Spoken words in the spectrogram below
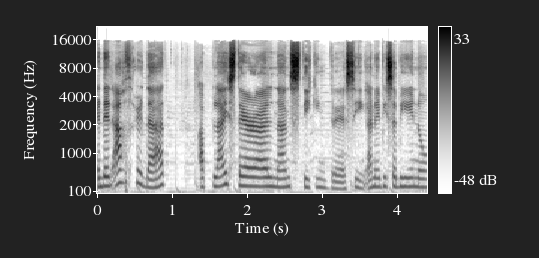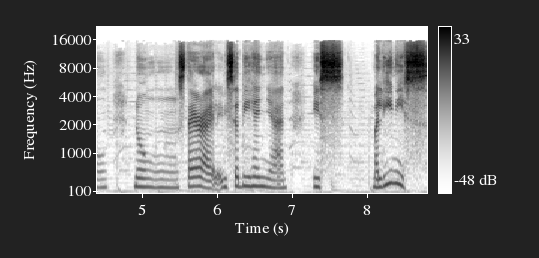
And then after that, apply sterile non-sticking dressing. Ano ibig sabihin nung, nung sterile? Ibig sabihin yan is malinis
